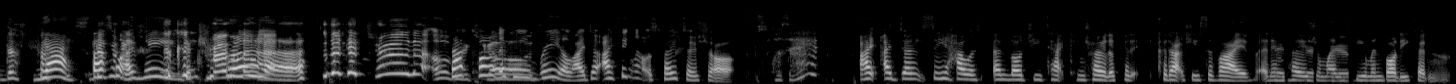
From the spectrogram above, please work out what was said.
the yes, that's what I mean. The controller. the controller. The controller. Oh that my can't God. have been real. I don't. I think that was photoshopped. Was it? I, I don't see how a, a Logitech controller could could actually survive an implosion when the human body couldn't.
